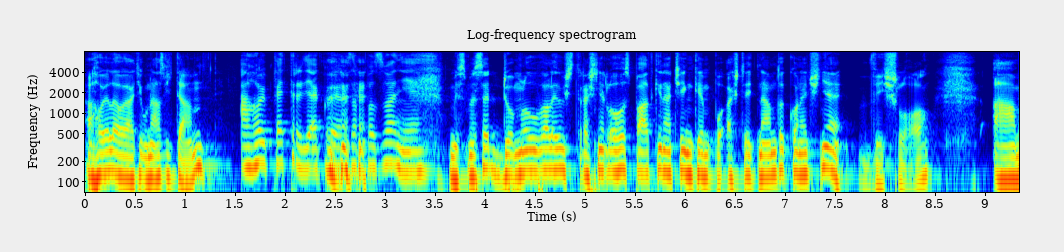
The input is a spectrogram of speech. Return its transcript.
Ahoj Leo, já tě u nás vítám. Ahoj Petr, děkuji za pozvání. My jsme se domlouvali už strašně dlouho zpátky na Chaincampu, až teď nám to konečně vyšlo. A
